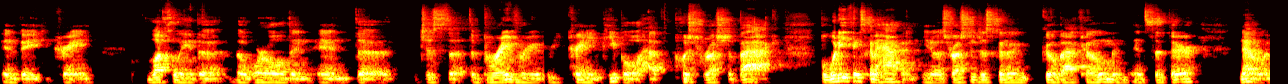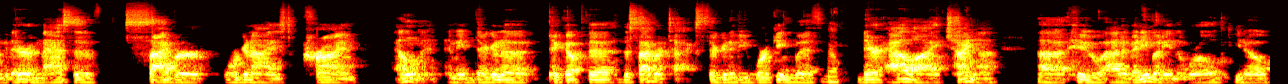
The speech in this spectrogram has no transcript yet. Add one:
invade Ukraine. Luckily, the the world and and the just the, the bravery of Ukrainian people have pushed Russia back. But what do you think is going to happen? You know, is Russia just going to go back home and, and sit there? No, I mean they're a massive cyber organized crime element. I mean, they're going to pick up the the cyber attacks. They're going to be working with yeah. their ally China, uh, who out of anybody in the world, you know,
